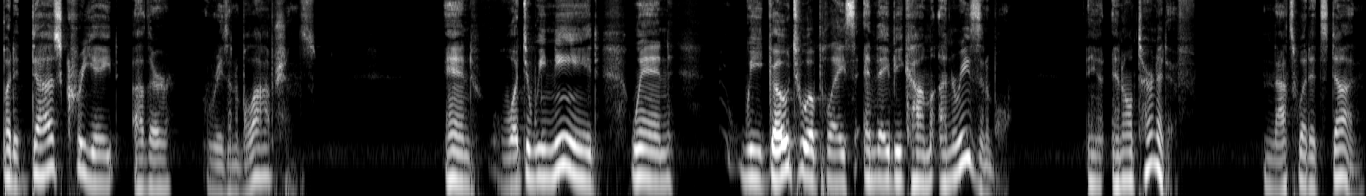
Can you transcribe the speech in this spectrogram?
but it does create other reasonable options. And what do we need when we go to a place and they become unreasonable? An alternative. And that's what it's done.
